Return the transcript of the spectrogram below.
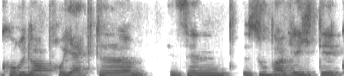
Korridorprojekte sind super wichtig,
